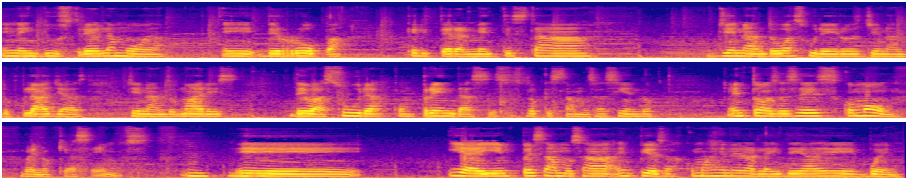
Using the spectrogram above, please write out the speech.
en la industria de la moda, eh, de ropa, que literalmente está llenando basureros, llenando playas, llenando mares de basura con prendas, eso es lo que estamos haciendo. Entonces es como, bueno, ¿qué hacemos? Eh, y ahí empezamos a, empieza como a generar la idea de, bueno,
